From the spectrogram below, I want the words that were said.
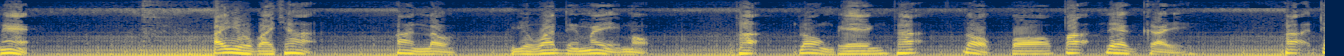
แม่ ไปอยู่ป่าชาบ้านเรา อยู่วัดเนี่ยไม่เหมาะ พระร้องเพลง พระลอกปอพระเรียกไก่ พระเท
